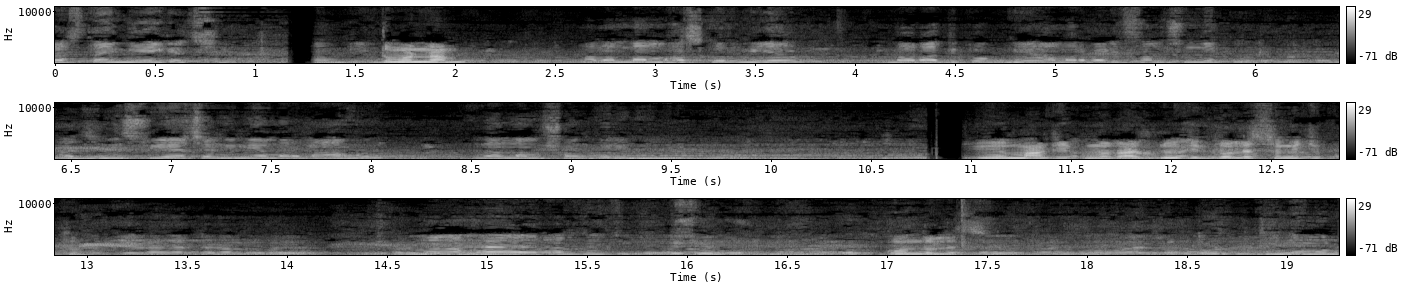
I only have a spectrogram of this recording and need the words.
রাস্তায় নিয়ে গেছে। তোমার নাম? আমার নাম ভাস্কর ভূঁইয়া বাবা দীপক ভূঁইয়া আমার বাড়ি শামসুন্দরপুর আর যিনি শুয়ে আছেন ইনি আমার মা হন। এনার নাম শঙ্করী ভূঁইয়া মা কি কোনো রাজনৈতিক দলের সঙ্গে যুক্ত? মা হ্যাঁ রাজনৈতিক দলের সঙ্গে। কোন দলের সঙ্গে? তৃণমূল।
